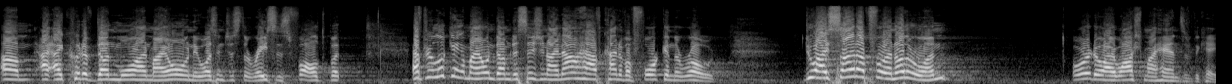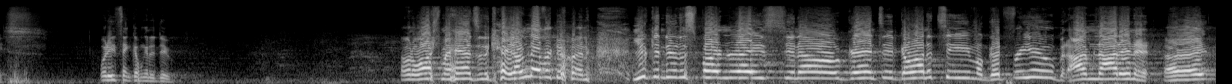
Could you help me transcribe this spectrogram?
Um, I, I could have done more on my own. It wasn't just the race's fault. But after looking at my own dumb decision, I now have kind of a fork in the road. Do I sign up for another one, or do I wash my hands of the case? What do you think I'm going to do? I'm going to wash my hands of the case. I'm never doing. You can do the Spartan race, you know, granted, go on a team, well, good for you, but I'm not in it, all right?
